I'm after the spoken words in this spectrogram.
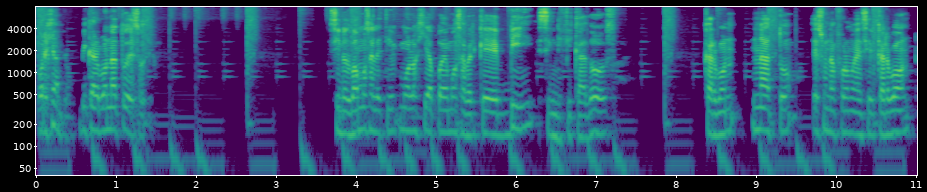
Por ejemplo, bicarbonato de sodio. Si nos vamos a la etimología podemos saber que bi significa dos, carbonato es una forma de decir carbón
